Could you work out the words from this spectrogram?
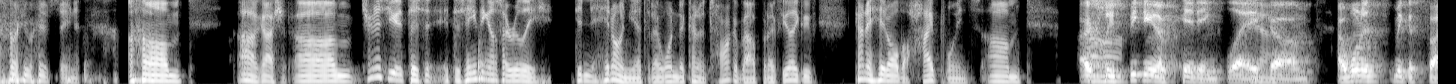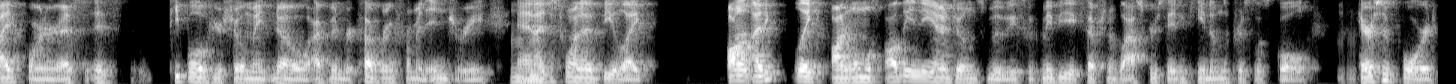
Funny way of saying it. Um, oh gosh. Um, trying to see if there's if there's anything else I really didn't hit on yet that I wanted to kind of talk about, but I feel like we've kind of hit all the high points. Um, actually, um, speaking of hitting, like yeah. um, I want to make a side corner as as people of your show might know, I've been recovering from an injury, mm-hmm. and I just want to be like on I think like on almost all the Indiana Jones movies, with maybe the exception of Last Crusade and Kingdom of the Crystal Skull, mm-hmm. Harrison Ford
